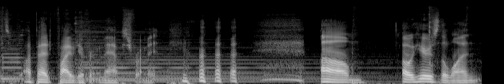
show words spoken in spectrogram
It's, I've had five different maps from it. um, oh, here's the one.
